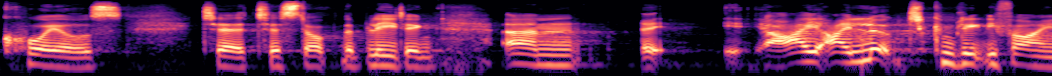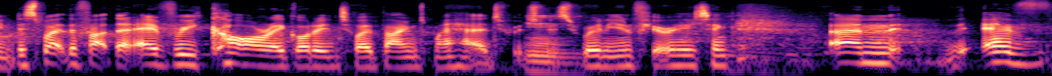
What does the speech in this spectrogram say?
coils to, to stop the bleeding. Um, I, I, looked completely fine, despite the fact that every car I got into, I banged my head, which mm. was really infuriating. Um, ev-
